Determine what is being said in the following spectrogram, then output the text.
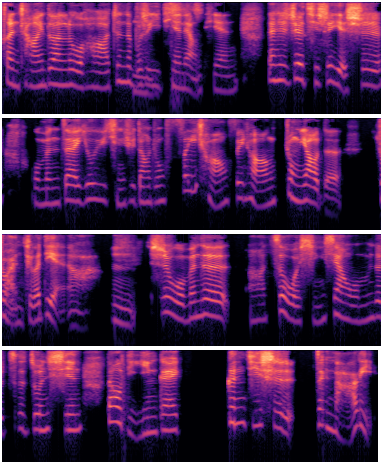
很长一段路哈，真的不是嗯一天两天，但是这其实也是我们在忧郁情绪当中非常非常重要的转折点啊，嗯是我们的啊自我形象，我们的自尊心到底应该根基是在哪里？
